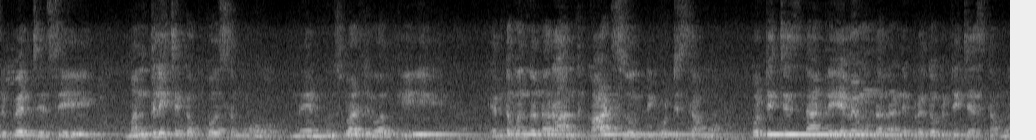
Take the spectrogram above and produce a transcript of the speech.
ప్రిపేర్ చేసి మంత్లీ చెకప్ కోసము నేను మున్సిపాలిటీ వాళ్ళకి ఎంతమంది ఉన్నారో అంత కార్డ్స్ ఒకటి కొట్టిస్తాము. కొట్టించేసి దాంట్లో ఏమేమి ఉండాలని ప్రతి ఒక్కటి చేస్తాము.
